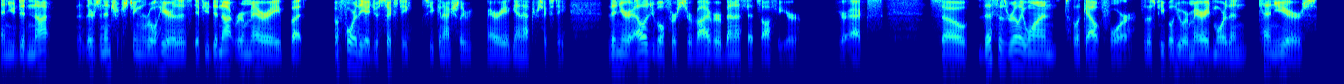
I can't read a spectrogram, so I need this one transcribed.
and you did not there's an interesting rule here is if you did not remarry but before the age of 60 so you can actually marry again after 60 then you're eligible for survivor benefits off of your your ex. So this is really one to look out for for those people who are married more than 10 years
